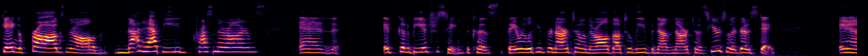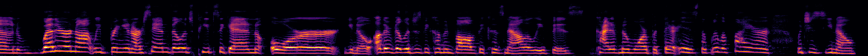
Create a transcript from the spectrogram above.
gang of frogs and they're all not happy, crossing their arms. And it's going to be interesting because they were looking for Naruto and they're all about to leave, but now Naruto's here, so they're going to stay. And whether or not we bring in our Sand Village peeps again or, you know, other villages become involved because now the leaf is kind of no more, but there is the Will of Fire, which is, you know,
